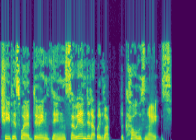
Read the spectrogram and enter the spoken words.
cheapest way of doing things? So we ended up with like the Coles notes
